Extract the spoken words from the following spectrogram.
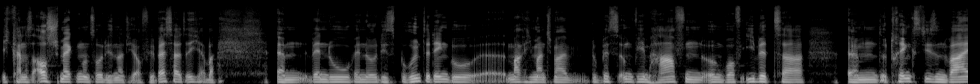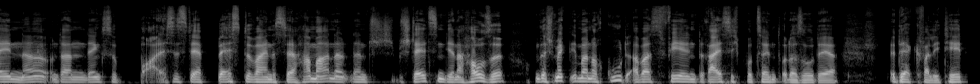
ich kann es ausschmecken und so. Die sind natürlich auch viel besser als ich. Aber ähm, wenn du, wenn du dieses berühmte Ding, du äh, mache ich manchmal, du bist irgendwie im Hafen irgendwo auf Ibiza, ähm, du trinkst diesen Wein, ne, und dann denkst du, boah, es ist der beste Wein, das ist der Hammer. Dann, dann stellst du ihn dir nach Hause und das schmeckt immer noch gut, aber es fehlen 30 Prozent oder so der der Qualität.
